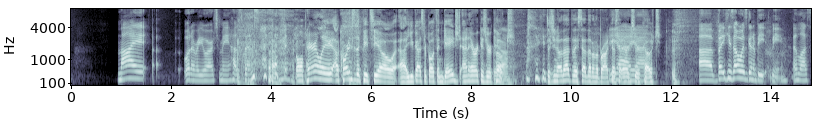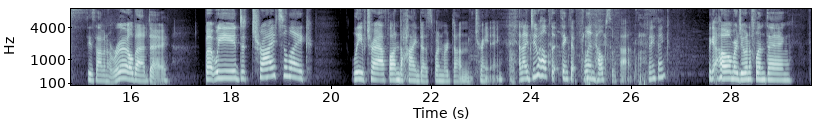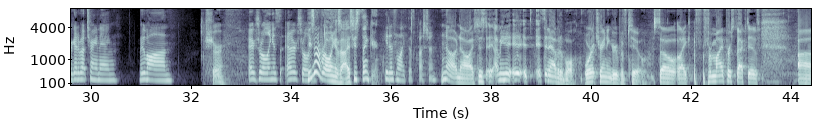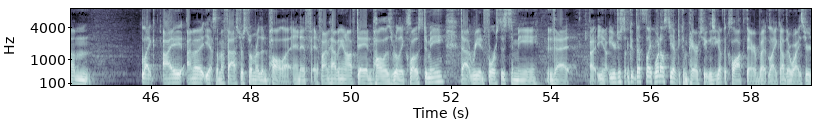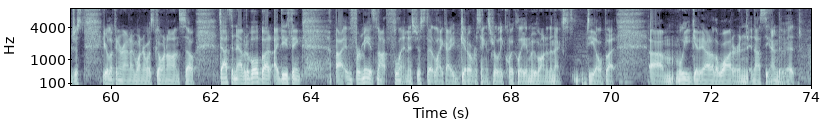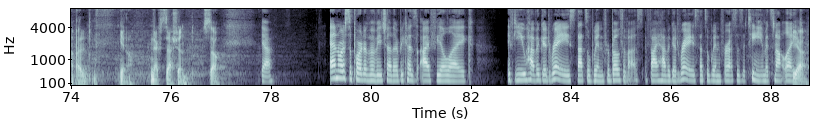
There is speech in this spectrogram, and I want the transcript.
My whatever you are to me, husband. Well, apparently, according to the PTO, uh, you guys are both engaged, and Eric is your Yeah. coach. Did you know that? They said that on the broadcast that Yeah, Eric's your coach. Uh, but he's always going to beat me unless he's having a real bad day. But we d- try to like leave triathlon behind us when we're done training. And I do help that think that Flynn helps with that. Don't you think? We get home, we're doing a Flynn thing, forget about training, move on. sure. Eric's rolling his Eric's rolling. He's not rolling his eyes. He's thinking. he doesn't like this question. No, no, it's just, I mean, it, it, it's inevitable. We're a training group of two. So, like, f- from my perspective, um, like I, I'm a yes, I'm a faster swimmer than Paula, and if if I'm having an off day and Paula's really close to me, that reinforces to me that uh, you know you're just that's like what else do you have to compare to because you got the clock there, but like otherwise you're just you're looking around and wondering what's going on. So that's inevitable, but I do think uh, for me it's not Flynn. It's just that like I get over things really quickly and move on to the next deal, but. Um, we get it out of the water, and, and that's the end of it. I, you know, next session. So Yeah. And we're supportive of each other because I feel like if you have a good race, that's a win for both of us. If I have a good race, that's a win for us as a team. It's not like yeah,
